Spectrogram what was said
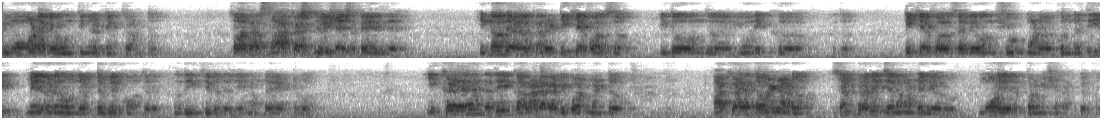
ರಿಮೂವ್ ಮಾಡೋಕ್ಕೆ ಒಂದು ತಿಂಗಳ ಟೈಮ್ ತಗೊಂತು ಸೊ ಆ ಥರ ಸಾಕಷ್ಟು ವಿಶೇಷತೆ ಇದೆ. ಇನ್ನೊಂದು ಹೇಳ್ಬೇಕಂದ್ರೆ ಟಿ ಕೆ ಫಾಲ್ಸ್ ಇದು ಒಂದು ಯೂನಿಕ್ ಇದು ಟಿ ಕೆ ಫಾಲ್ಸ್ ಅಲ್ಲಿ ಒಂದು ಶೂಟ್ ಮಾಡಬೇಕು. ನದಿ ಮೇಲ್ಗಡೆ ಒಂದು ಅಟ್ಟಬೇಕು ಅಂತಾರೆ. ನದಿ ತೀರದಲ್ಲಿ ನಮ್ಮ ಡೈರೆಕ್ಟರು ಈ ಕಡೆ ನದಿ ಕರ್ನಾಟಕ ಡಿಪಾರ್ಟ್ಮೆಂಟ್ ಆ ಕಡೆ ತಮಿಳ್ನಾಡು. ಸೆಂಟ್ರಲ್ಲಿ ಜಲಮಂಡಲಿ ಅವರು ಮೂರು ಜನಕ್ಕೆ ಪರ್ಮಿಷನ್ ಹಾಕ್ಬೇಕು.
